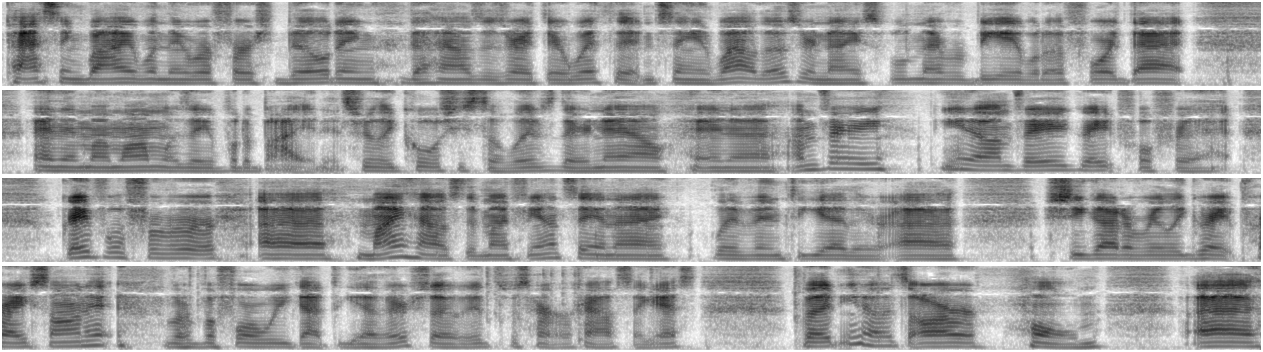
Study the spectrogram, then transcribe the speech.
passing by when they were first building the houses right there with it and saying, wow, those are nice. We'll never be able to afford that. And then my mom was able to buy it. It's really cool. She still lives there now. And, uh, I'm very, you know, I'm very grateful for that. Grateful for, uh, my house that my fiance and I live in together. Uh, she got a really great price on it before we got together, so it's just her house, I guess. But you know, it's our home. Uh,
